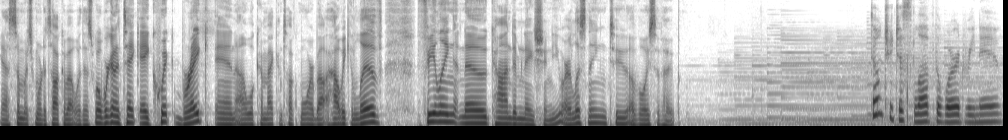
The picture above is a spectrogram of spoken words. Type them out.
yeah so much more to talk about with this. Well, we're going to take a quick break and uh, we'll come back and talk more about how we can live feeling no condemnation. You are listening to A Voice of Hope. Don't you just love the word renew?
